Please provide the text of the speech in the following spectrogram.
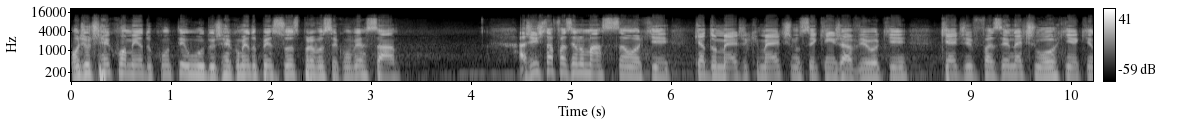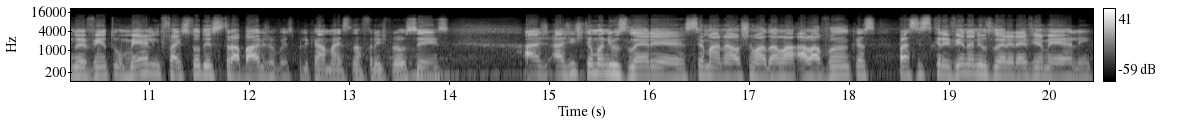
onde eu te recomendo conteúdo, te recomendo pessoas para você conversar. A gente está fazendo uma ação aqui que é do Magic Match, não sei quem já viu aqui, que é de fazer networking aqui no evento. O Merlin faz todo esse trabalho, já vou explicar mais na frente para vocês. A, a, gente tem uma newsletter semanal chamada Alavancas. Para se inscrever na newsletter é via Merlin.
